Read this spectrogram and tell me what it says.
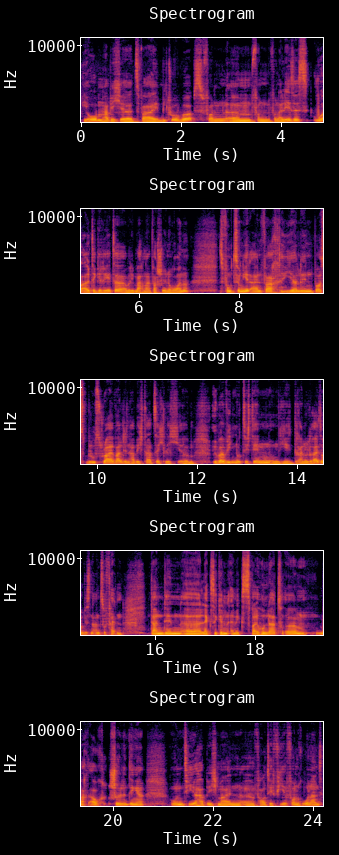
Hier oben habe ich äh, zwei Microverbs von, ähm, von, von Alesis, uralte Geräte, aber die machen einfach schöne Räume. Es funktioniert einfach. Hier den Boss Blues Driver, den habe ich tatsächlich ähm, überwiegend nutze ich den, um die 303 so ein bisschen anzufetten. Dann den äh, Lexicon MX200, ähm, macht auch schöne Dinge. Und hier habe ich meinen äh, VT4 von Roland.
